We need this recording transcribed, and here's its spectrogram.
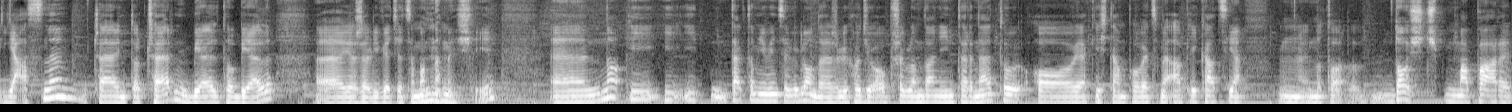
jasny. Czerń to czerń, biel to biel, e, jeżeli wiecie, co mam na myśli. E, No i, i, i tak to mniej więcej wygląda, jeżeli chodzi o przeglądanie internetu, o jakieś tam powiedzmy aplikacje, mm, no to dość ma pary,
